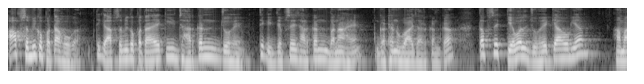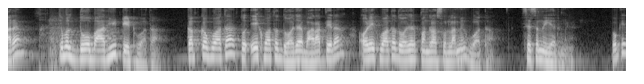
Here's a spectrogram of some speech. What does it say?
आप सभी को पता होगा, ठीक है? आप सभी को पता है कि झारखंड जो है, ठीक है? जब से झारखंड बना है, गठन हुआ है झारखंड का, तब से केवल जो है क्या हो गया? हमारा केवल दो बार ही टेट हुआ था। कब कब हुआ था? तो एक हुआ था 2012-13 और एक हुआ था 2015-16 में हुआ था। सेशन ईयर में ओके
